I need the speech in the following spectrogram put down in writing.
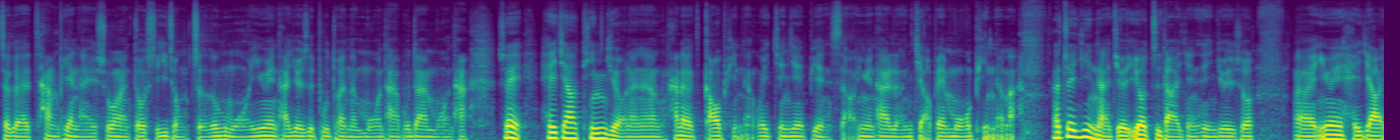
这个唱片来说呢，都是一种折磨，因为它就是不断的磨它，不断磨它，所以黑胶听久了呢，它的高频呢会渐渐变少，因为它棱角被磨平了嘛。那最近那，就又知道一件事情，就是说，呃，因为黑胶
